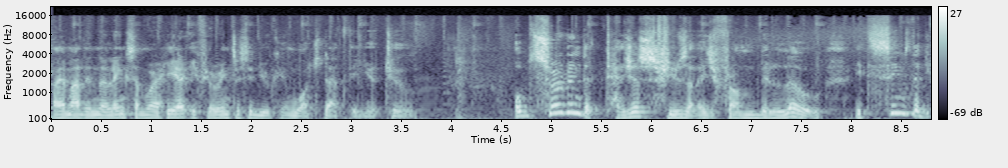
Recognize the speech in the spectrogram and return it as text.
I am adding the link somewhere here. If you're interested, you can watch that video too. Observing the Tejas fuselage from below, it seems that the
